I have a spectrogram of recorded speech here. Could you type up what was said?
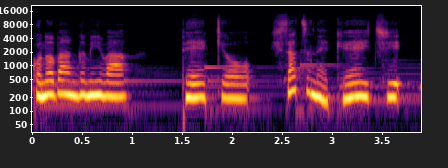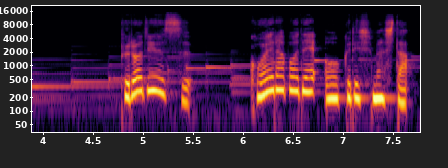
この番組は、提供、久常圭一、プロデュース、声ラボでお送りしました。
